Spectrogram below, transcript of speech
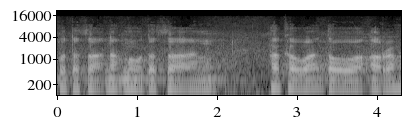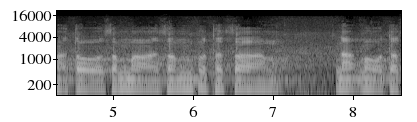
พุทธัสสะนะโมตัสสะภะคะวะโตอะระหะโตสัมมาสัมพุทธัสสะนะโมตัส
